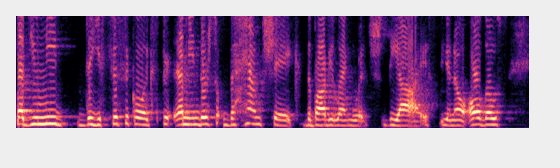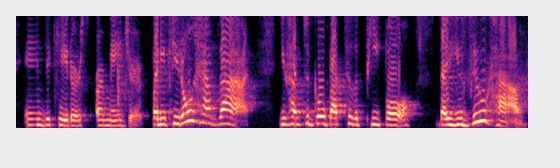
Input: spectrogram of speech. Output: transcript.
but you need the physical experience i mean there's the handshake the body language the eyes you know all those indicators are major. But if you don't have that you have to go back to the people that you do have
